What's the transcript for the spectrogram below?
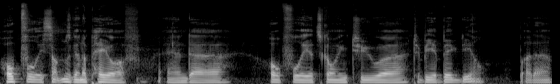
hopefully, something's going to pay off, and uh, hopefully, it's going to uh, to be a big deal. But uh,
